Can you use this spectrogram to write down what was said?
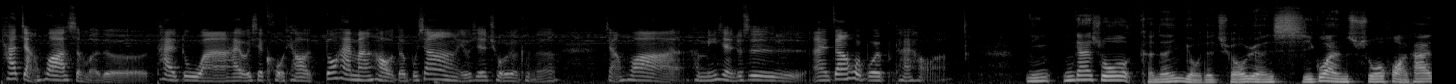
他讲话什么的态度啊，还有一些口条都还蛮好的，不像有些球员可能讲话很明显就是，哎，这样会不会不太好啊？您应该说，可能有的球员习惯说话，他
